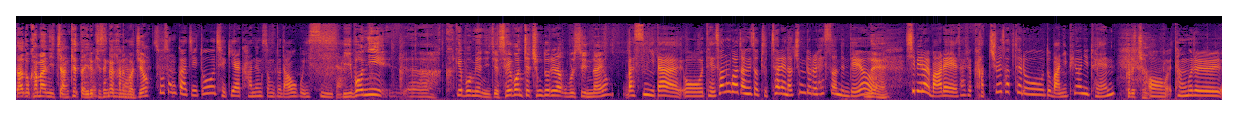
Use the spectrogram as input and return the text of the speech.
나도 가만히 있지 않겠다 이렇게 그렇습니다. 생각하는 거죠. 소송까지도 제기할 가능성도 나오고 있습니다. 이번이 어, 크게 보면 이제 세 번째 충돌이라고 볼 수수 있나요? 맞습니다. 어, 대선 과정에서 두 차례나 충돌을 했었는데요. 네. 11월 말에 사실 가출 사태로도 많이 표현이 된 그렇죠. 어, 당무를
